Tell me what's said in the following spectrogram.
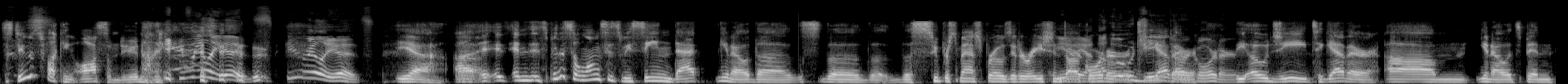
Stu's fucking awesome, dude. Like, He really is. he really is. yeah, uh, Uh, it, and it's been so long since we've seen that. You know, the the the the Super Smash Bros. iteration Yeah, Dark yeah, the Order OG together. Dark Order. the OG together. Um, you know, it's been,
